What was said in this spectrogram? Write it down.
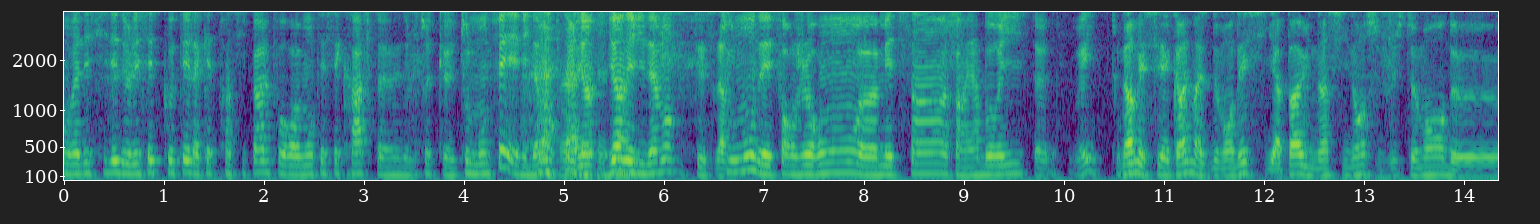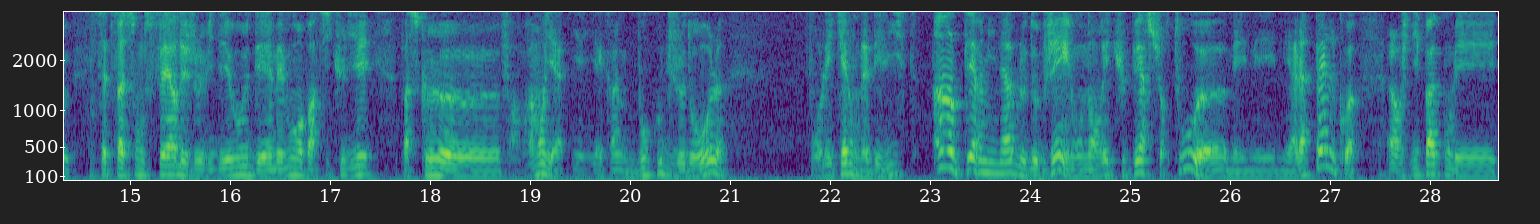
on va décider de laisser de côté la quête principale pour euh, monter ses crafts, euh, le truc que tout le monde fait évidemment, bien, évidemment, C'est ça. tout le monde est forgeron, euh, médecin, enfin herboriste, euh, oui, tout Non monde. mais c'est quand même à se demander s'il n'y a pas une incidence justement de cette façon de faire des jeux vidéo, des MMO en particulier, parce que enfin vraiment il y a, il y a- il y a quand même beaucoup de jeux de rôle pour lesquels on a des listes interminables d'objets et on en récupère surtout euh, mais, mais, mais à l'appel quoi. Alors je dis pas qu'on les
